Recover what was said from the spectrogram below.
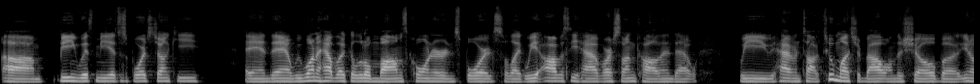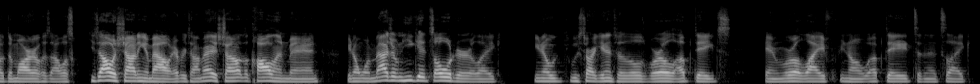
um, being with me as a sports junkie, and then we want to have like a little mom's corner in sports. So, like, we obviously have our son Colin that we haven't talked too much about on the show, but you know, Demario has always he's always shouting him out every time. Hey, shout out to Colin, man. You know, imagine when he gets older, like you know, we start getting into those world updates and real life, you know, updates, and it's like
